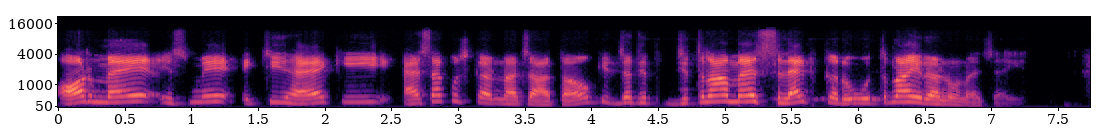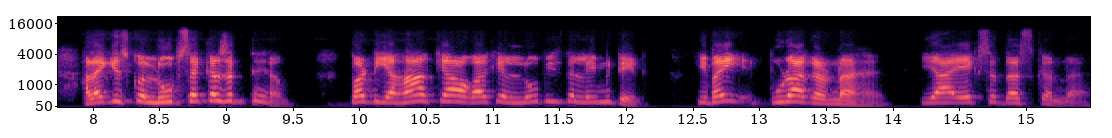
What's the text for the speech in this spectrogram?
और मैं इसमें एक चीज़ है कि ऐसा कुछ करना चाहता हूँ कि जब जितना मैं सिलेक्ट करूँ उतना ही रन होना चाहिए। हालाँकि इसको लूप से कर सकते हैं हम बट यहाँ क्या होगा कि लूप इज़ द लिमिटेड कि भाई पूरा करना है या एक से दस करना है।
